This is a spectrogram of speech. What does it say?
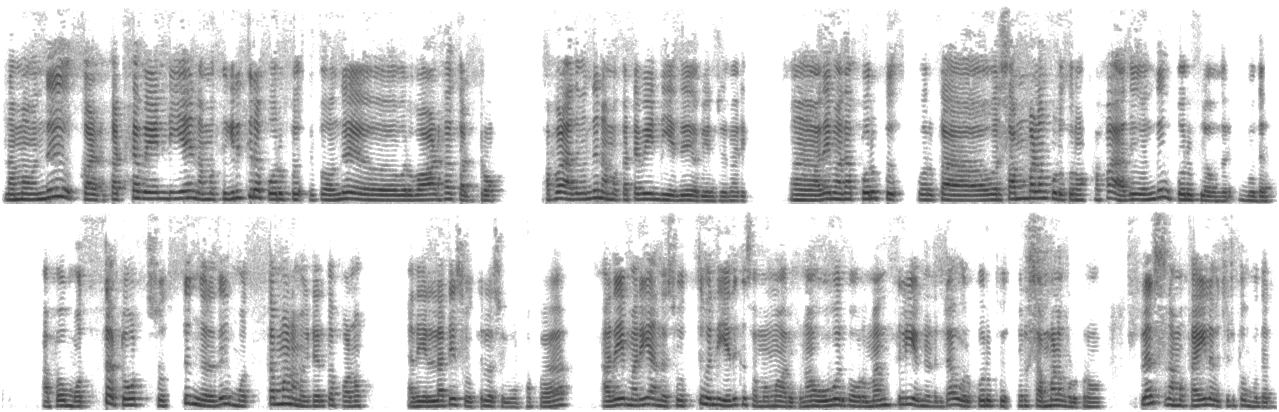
நம்ம வந்து க- கட்ட வேண்டிய நமக்கு இருக்கிற பொறுப்பு. இப்ப வந்து ஒரு வாடகை கட்டுறோம். அப்ப அது வந்து நம்ம கட்ட வேண்டியது அப்படின்ற மாதிரி. அதே மாதிரி பொறுப்பு. ஒரு க ஒரு சம்பளம் கொடுக்குறோம். அப்ப அது வந்து பொறுப்புல வந்துடும் முதல். அப்போ மொத்த டோட் சொத்துங்கிறது மொத்தமா நம்ம கிட்ட இருக்க பணம். அது எல்லாத்தையும் சொத்துல சொல்லுவோம். அப்ப அதே மாதிரி அந்த சொத்து வந்து எதுக்கு சமமா இருக்குன்னா ஒவ்வொரு ஒரு மந்த்லி என்ன எடுத்துட்டா ஒரு பொறுப்பு ஒரு சம்பளம் கொடுக்குறோம். பிளஸ் நம்ம கையில வச்சிருக்க முதல்.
